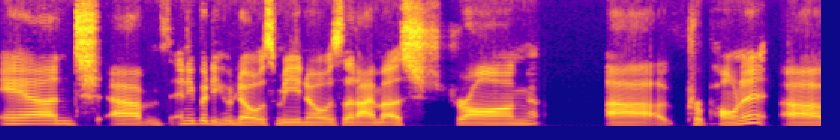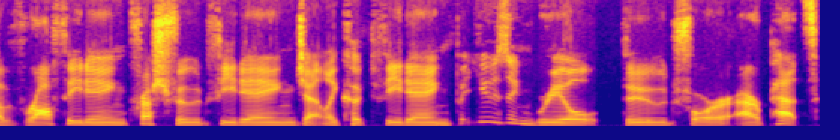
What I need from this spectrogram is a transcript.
And um, anybody who knows me knows that I'm a strong uh, proponent of raw feeding, fresh food feeding, gently cooked feeding, but using real food for our pets.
